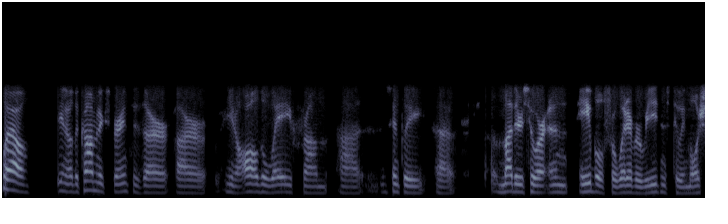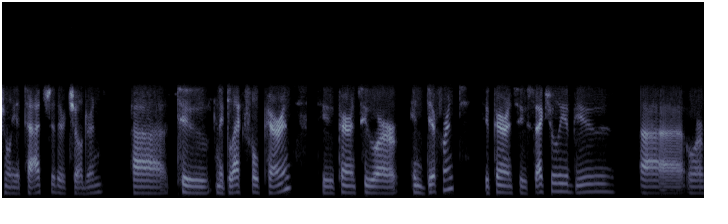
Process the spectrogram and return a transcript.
Well, you know the common experiences are are you know all the way from uh, simply uh, mothers who are unable for whatever reasons to emotionally attach to their children uh, to neglectful parents to parents who are indifferent to parents who sexually abuse uh, or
